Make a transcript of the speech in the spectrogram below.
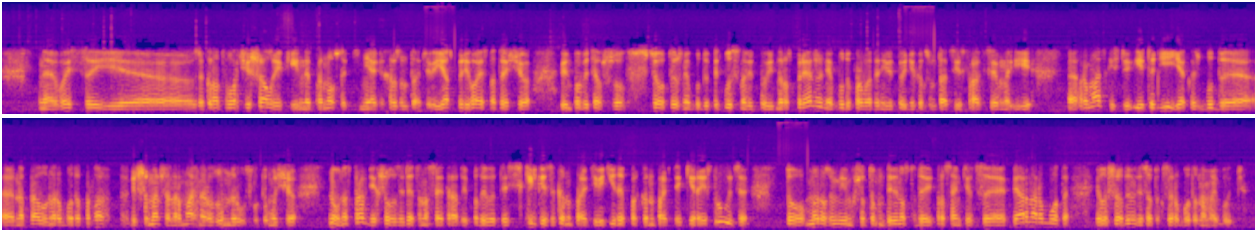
е, весь цей е, законотворчий шал, який не приносить ніяких результатів. І я сподіваюся на те, що він пообіцяв, що з цього тижня буде підписано відповідне розпорядження, буде проведені відповідні консультації з фракціями і е, громадськістю, і тоді якось буде направлена робота парламенту більше-менше нормальне, розумне русло. Тому що ну насправді, якщо ви зайдете на сайт ради і подивитесь кількість законопроєктів, які законопроекти, які реєструються, то ми розуміємо, що там 99% це піарна робота, і лише 1% це робота на майбутнє.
